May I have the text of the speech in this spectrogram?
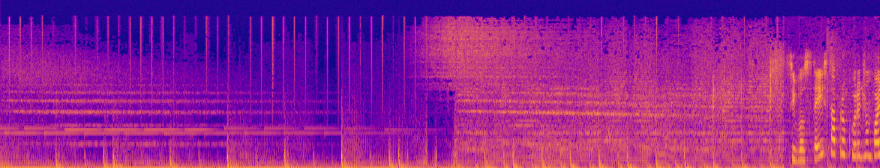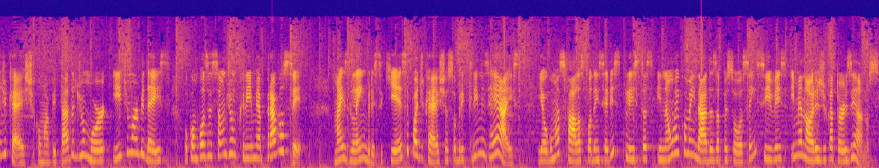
Se você está à procura de um podcast com uma pitada de humor e de morbidez, o Composição de um Crime é para você. Mas lembre-se que esse podcast é sobre crimes reais e algumas falas podem ser explícitas e não recomendadas a pessoas sensíveis e menores de 14 anos.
